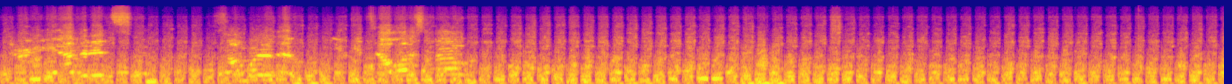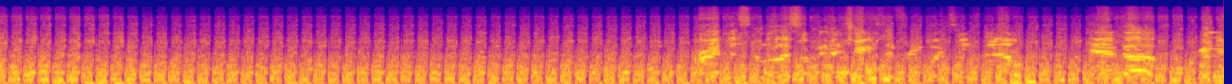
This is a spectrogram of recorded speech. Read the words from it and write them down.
Is there any evidence somewhere that you uh, we're to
